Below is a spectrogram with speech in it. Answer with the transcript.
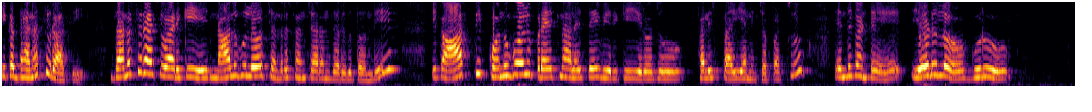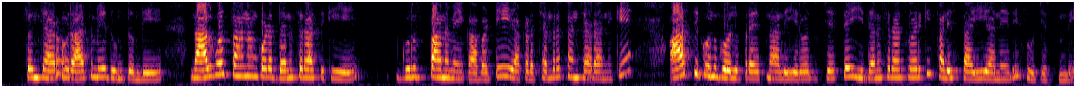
ఇక ధనస్సు రాశి. ధనుసు రాశి వారికి నాలుగులో చంద్ర సంచారం జరుగుతోంది. ఇక ఆస్తి కొనుగోలు ప్రయత్నాలైతే వీరికి ఈరోజు ఫలిస్తాయి అని చెప్పచ్చు. ఎందుకంటే ఏడులో గురు సంచారం రాశి మీద ఉంటుంది. నాలుగో స్థానం కూడా ధనుసు రాశికి గురుస్థానమే కాబట్టి అక్కడ చంద్ర సంచారానికి ఆస్తి కొనుగోలు ప్రయత్నాలు ఈరోజు చేస్తే ఈ ధనుసు రాశి వారికి ఫలిస్తాయి అనేది సూచిస్తుంది.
